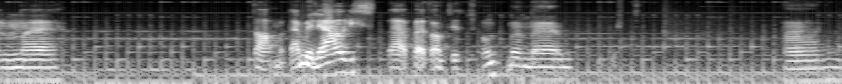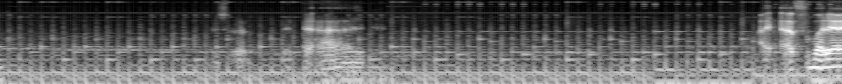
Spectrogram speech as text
en eh, dame Det er mulig jeg hadde visst det her på et eller annet tidspunkt, men uh, Det er Nei, jeg får bare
